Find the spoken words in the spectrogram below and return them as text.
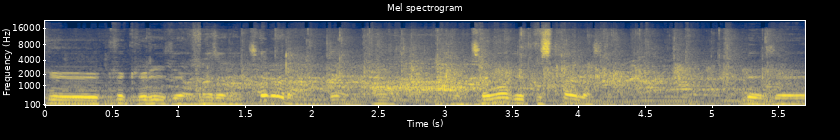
그, 그 글이 이제 얼마 전에 책으로 나왔는데 아, 제목이 부시파일럿이에요. 근데 이제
